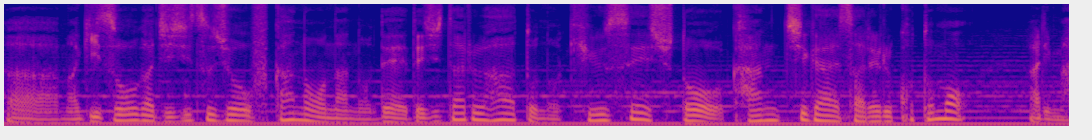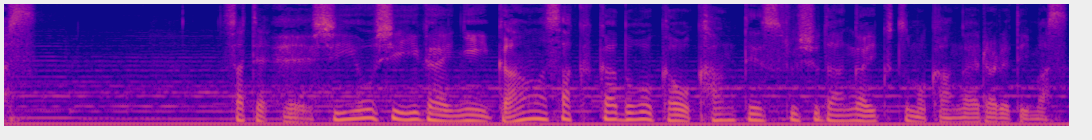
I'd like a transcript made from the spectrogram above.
あまあ、偽造が事実上不可能なのでデジタルアートの救世主と勘違いされることもあります。さて、えー、COC 以外に贋作かどうかを鑑定する手段がいくつも考えられています、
